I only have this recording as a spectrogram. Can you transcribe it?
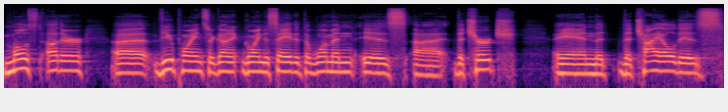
most other uh, viewpoints are gonna, going to say that the woman is uh, the church and the, the child is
